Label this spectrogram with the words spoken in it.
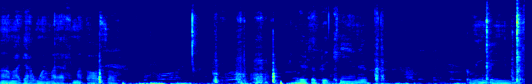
Um, I got one last month also. There's a big can of green beans.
